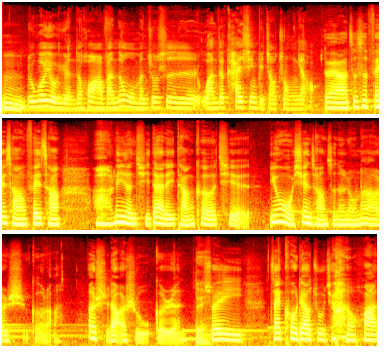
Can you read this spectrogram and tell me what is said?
嗯，如果有缘的话，反正我们就是玩的开心比较重要。对啊，这是非常非常啊令人期待的一堂课，而且因为我现场只能容纳二十个啦，二十到二十五个人，对，所以再扣掉助教的话，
